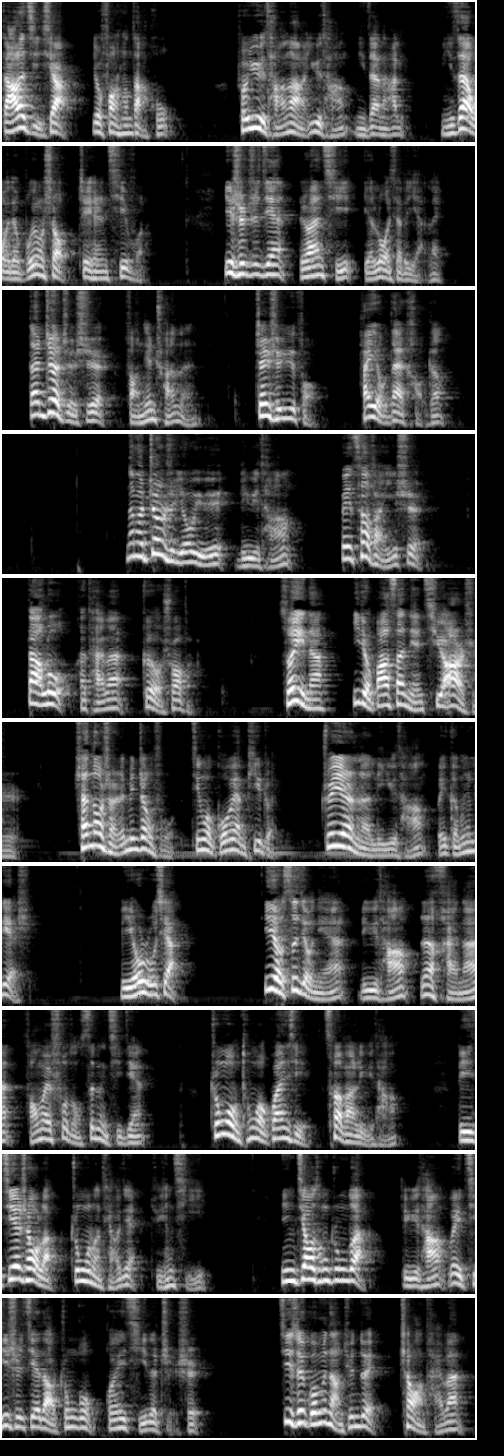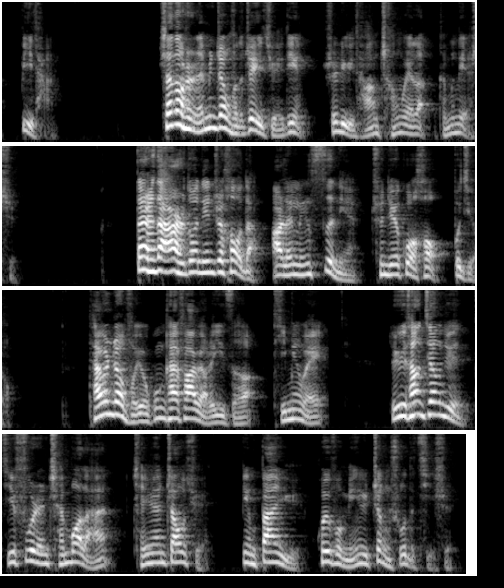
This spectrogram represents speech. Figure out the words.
打了几下又放声大哭，说：“玉堂啊，玉堂，你在哪里？你在我就不用受这些人欺负了。”一时之间，刘安琪也落下了眼泪。但这只是坊间传闻，真实与否还有待考证。那么，正是由于李玉堂被策反一事，大陆和台湾各有说法，所以呢，一九八三年七月二十日，山东省人民政府经过国务院批准，追认了李玉堂为革命烈士。理由如下：一九四九年，李玉堂任海南防卫副总司令期间，中共通过关系策反李玉堂，李接受了中共的条件举行起义，因交通中断，李玉堂未及时接到中共关于起义的指示。既随国民党军队撤往台湾避谈，山东省人民政府的这一决定使吕唐成为了革命烈士。但是在二十多年之后的二零零四年春节过后不久，台湾政府又公开发表了一则题名为“吕玉堂将军及夫人陈伯兰、陈元昭雪，并颁予恢复名誉证书”的启事。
